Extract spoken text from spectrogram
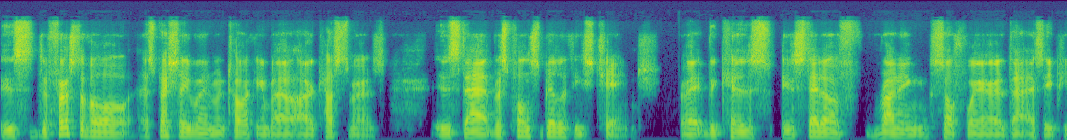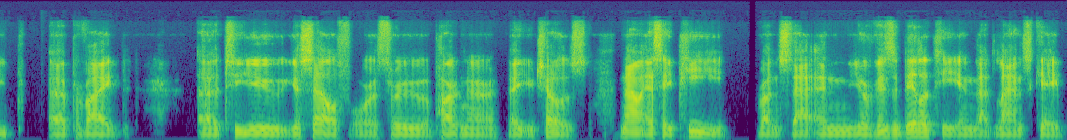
Is the first of all, especially when we're talking about our customers, is that responsibilities change, right? Because instead of running software that SAP uh, provide uh, to you yourself or through a partner that you chose, now SAP runs that and your visibility in that landscape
